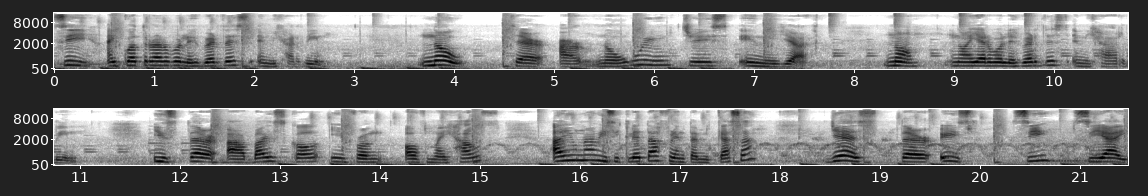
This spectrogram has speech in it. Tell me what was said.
Sí, hay cuatro árboles verdes en mi jardín. No, there are no green trees in my yard. No, no hay árboles verdes en mi jardín. Is there a bicycle in front of my house? ¿Hay una bicicleta frente a mi casa? Yes, there is. Sí, sí hay.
